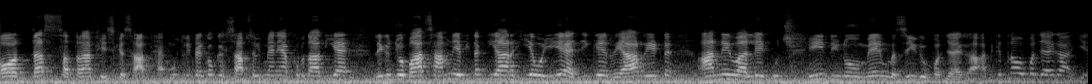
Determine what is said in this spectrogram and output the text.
और दस सत्रह फ़ीस के साथ है। मुख्तलि बैंकों के हिसाब से भी मैंने आपको बता दिया है, लेकिन जो बात सामने अभी तक की आ रही है वो ये है जी कि रियाल रेट आने वाले कुछ ही दिनों में मजीद ऊपर जाएगा। अभी कितना ऊपर जाएगा? ये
